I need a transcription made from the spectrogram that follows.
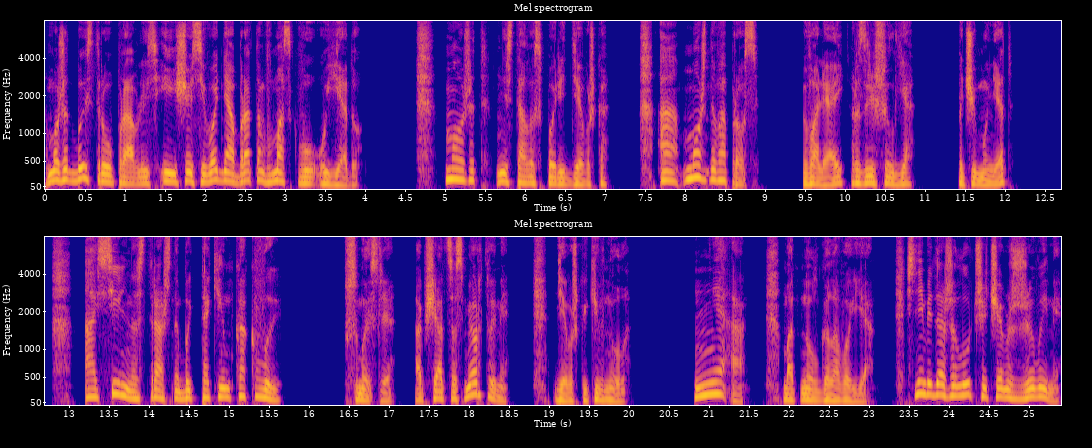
Может, быстро управлюсь и еще сегодня обратно в Москву уеду». «Может», — не стала спорить девушка. «А можно вопрос?» «Валяй», — разрешил я. «Почему нет?» «А сильно страшно быть таким, как вы?» «В смысле? Общаться с мертвыми?» Девушка кивнула. «Не-а», — мотнул головой я. «С ними даже лучше, чем с живыми.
